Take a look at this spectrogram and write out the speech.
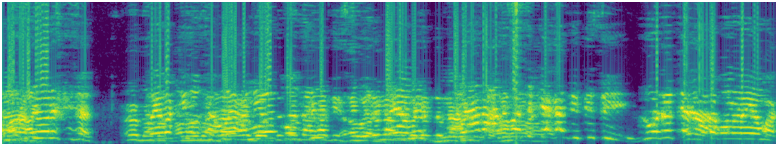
আমার কি কিসের? আমি- টাকা দিতেছি। এই টাকা বলো নাই আমার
